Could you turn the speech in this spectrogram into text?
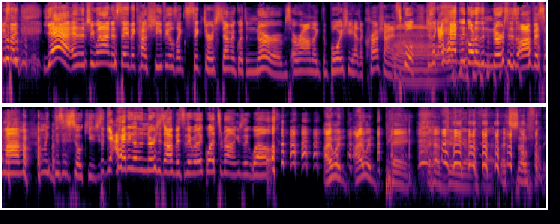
she's like, yeah. And then she went on to say like how she feels like sick to her stomach with nerves around like the boy she has a crush on at school. She's like, I had to go to the nurse's office, mom. I'm like, this is so cute. She's like, yeah, I had to go to the nurse's office. And they were like, what's wrong? She's like, well, I would I would pay to have video of that. That's so funny.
